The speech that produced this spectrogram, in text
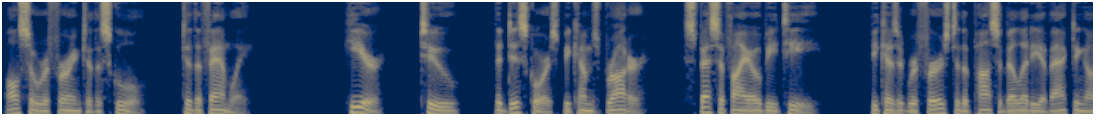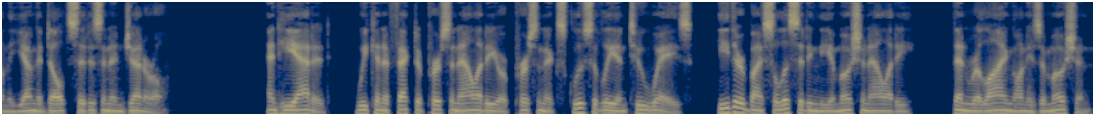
also referring to the school, to the family. Here, too, the discourse becomes broader, specify OBT, because it refers to the possibility of acting on the young adult citizen in general. And he added, we can affect a personality or person exclusively in two ways, either by soliciting the emotionality, then relying on his emotion,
